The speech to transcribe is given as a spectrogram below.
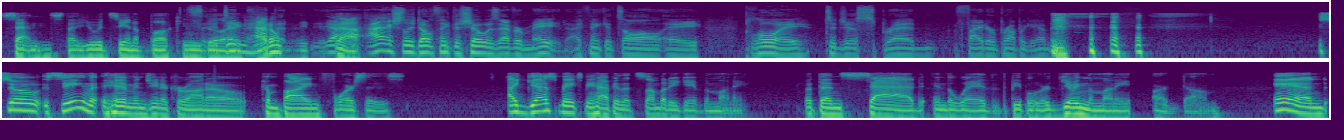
sentence that you would see in a book, and you'd be it like, didn't happen. "I don't." Yeah, yeah, I actually don't think the show was ever made. I think it's all a ploy to just spread fighter propaganda. so, seeing that him and Gina Carano combine forces, I guess makes me happy that somebody gave them money but then sad in the way that the people who are giving the money are dumb. And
